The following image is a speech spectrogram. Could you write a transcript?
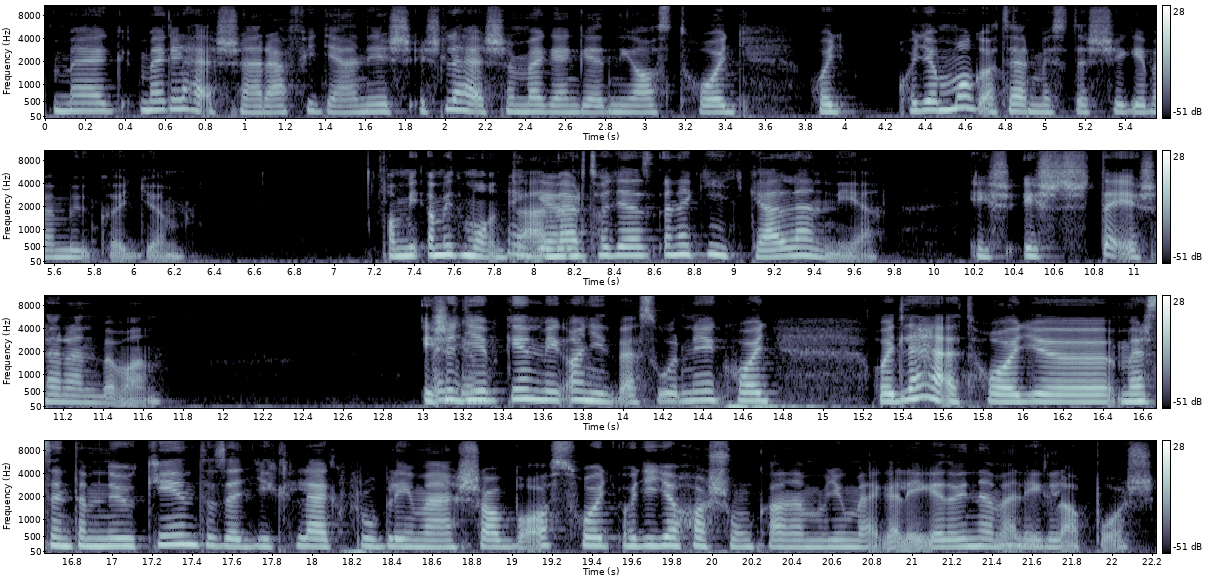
meg, meg lehessen rá figyelni, és, és lehessen megengedni azt, hogy, hogy, hogy a maga természetességében működjön. Ami, amit mondtál, Igen. mert hogy ez, ennek így kell lennie. És, és teljesen rendben van. És Igen. egyébként még annyit beszúrnék, hogy hogy lehet, hogy, mert szerintem nőként az egyik legproblémásabb az, hogy, hogy így a hasunkkal nem vagyunk megelégedve, hogy nem elég lapos.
